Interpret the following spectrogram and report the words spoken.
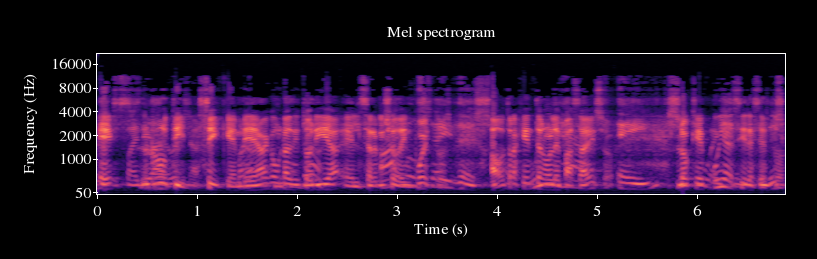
Es rutina, sí, que me haga una auditoría el servicio de impuestos. A otra gente no le pasa eso. Lo que voy a decir es esto.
